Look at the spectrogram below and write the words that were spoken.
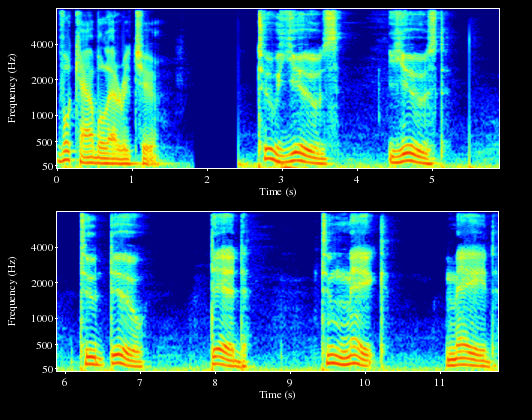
Vocabulary 2 To use. Used. To do. Did. To make. Made.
